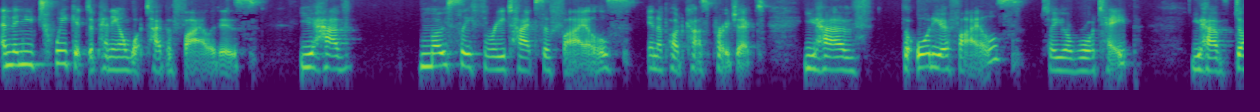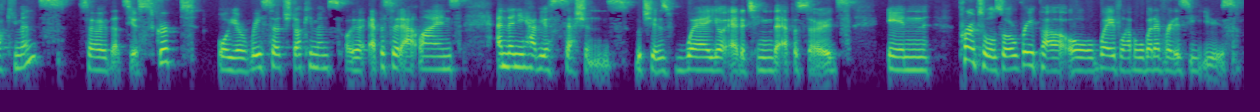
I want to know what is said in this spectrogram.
And then you tweak it depending on what type of file it is. You have mostly three types of files in a podcast project. You have the audio files, so your raw tape. You have documents, so that's your script or your research documents or your episode outlines. And then you have your sessions, which is where you're editing the episodes in Pro Tools or Reaper or Wavelab or whatever it is you use.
